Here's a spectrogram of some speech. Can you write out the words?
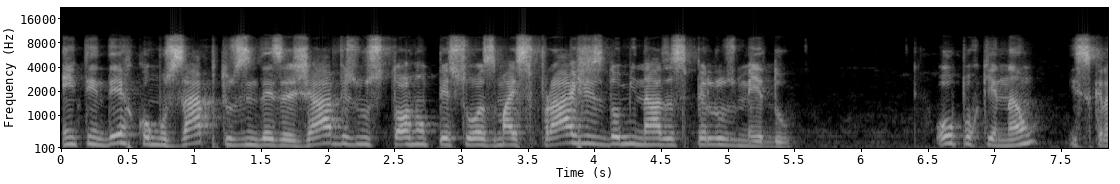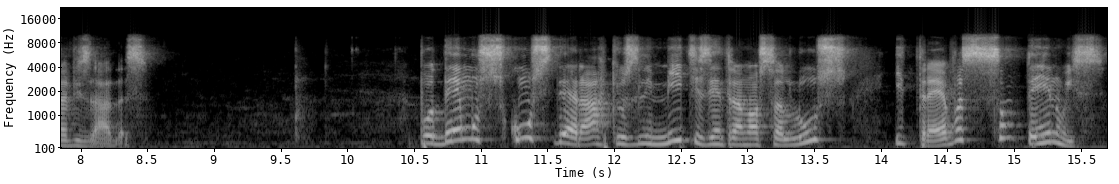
entender como os hábitos indesejáveis nos tornam pessoas mais frágeis e dominadas pelos medo, ou por que não, escravizadas. Podemos considerar que os limites entre a nossa luz e trevas são tênues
